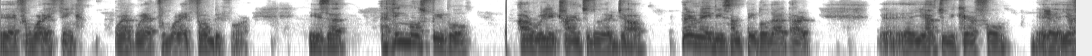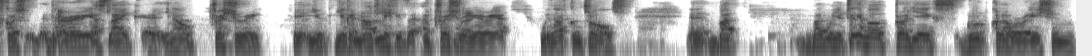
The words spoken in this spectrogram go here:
uh, from what I think, what, what, from what I thought before, is that I think most people are really trying to do their job. There may be some people that are uh, you have to be careful. Uh, yeah. of course, there are areas like uh, you know treasury. You you cannot leave a treasury right. area without controls. Uh, but but when you're talking about projects, group collaboration,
